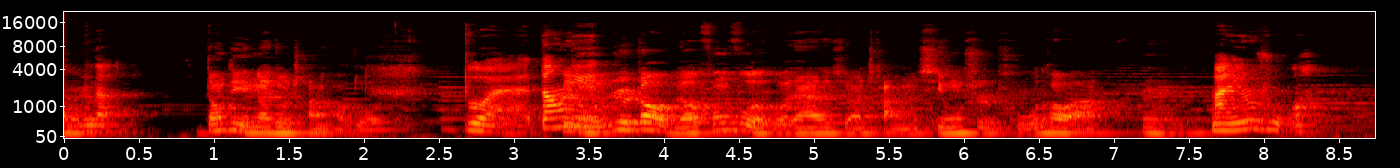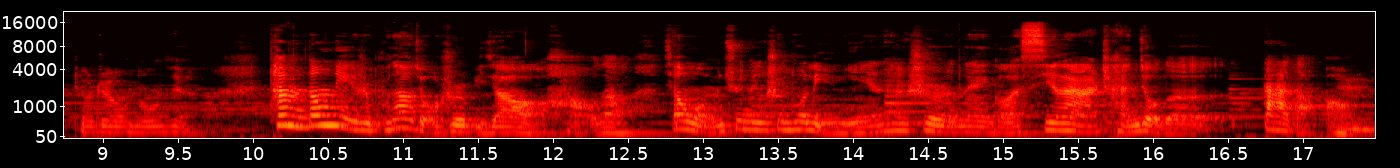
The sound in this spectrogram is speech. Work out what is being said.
红的。当地应该就产好多。对，当这地种日照比较丰富的国家就喜欢产什么西红柿、葡萄啊。嗯，马铃薯，就这种东西。他们当地是葡萄酒是比较好的，像我们去那个圣托里尼，它是那个希腊产酒的大岛。嗯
